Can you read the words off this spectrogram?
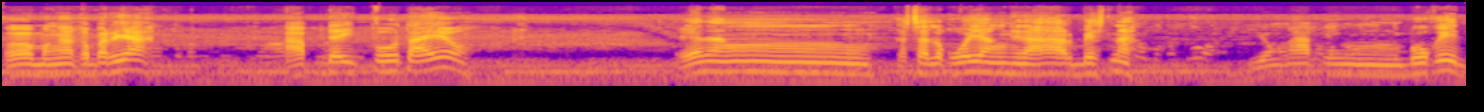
Oh, mga kabarya. Update po tayo. Ayan ang kasalukuyang hinaharvest na. Yung aking bukid.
